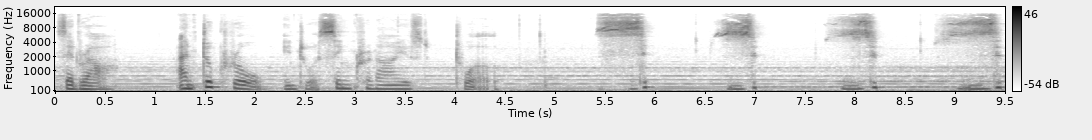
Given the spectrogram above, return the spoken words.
said Ra, and took Ro into a synchronized twirl. Zip, zip, zip, zip,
